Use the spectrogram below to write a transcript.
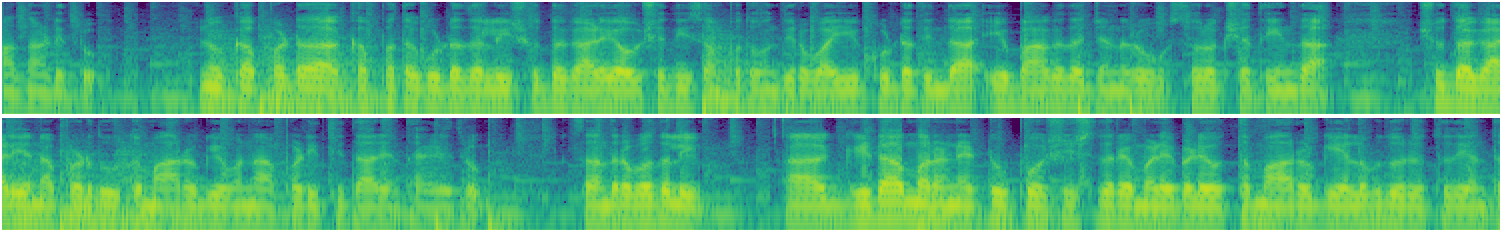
ಮಾತನಾಡಿದರು. ಇನ್ನು ಕಪ್ಪಟ ಗುಡ್ಡದಲ್ಲಿ ಶುದ್ಧ ಗಾಳಿ ಔಷಧಿ ಸಂಪತ್ತು ಹೊಂದಿರುವ ಈ ಗುಡ್ಡದಿಂದ ಈ ಭಾಗದ ಜನರು ಸುರಕ್ಷತೆಯಿಂದ ಶುದ್ಧ ಗಾಳಿಯನ್ನು ಪಡೆದು ಉತ್ತಮ ಆರೋಗ್ಯವನ್ನು ಪಡೆಯುತ್ತಿದ್ದಾರೆ ಅಂತ ಹೇಳಿದರು. ಸಂದರ್ಭದಲ್ಲಿ ಗಿಡ ಮರ ನೆಟ್ಟು ಪೋಷಿಸಿದರೆ ಮಳೆ ಬೆಳೆ ಉತ್ತಮ ಆರೋಗ್ಯ ಎಲ್ಲವೂ ದೊರೆಯುತ್ತದೆ ಅಂತ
